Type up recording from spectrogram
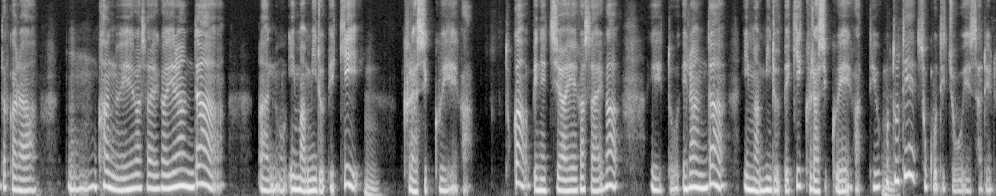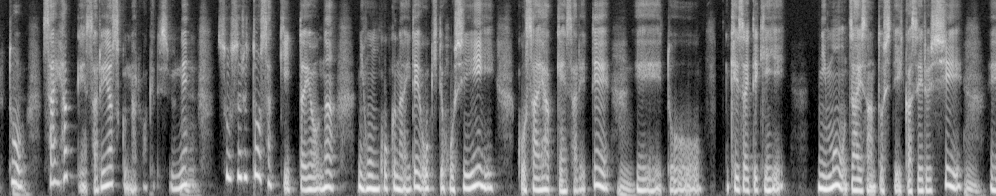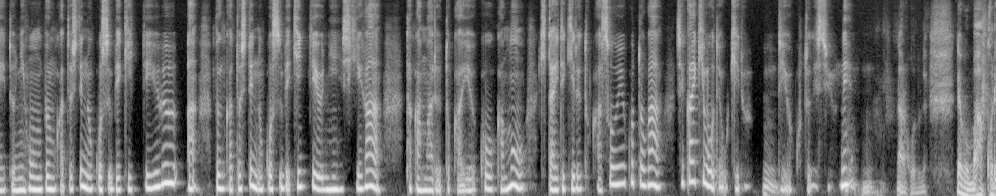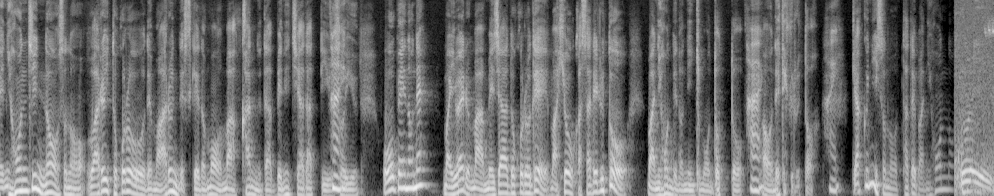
だから、うん、カンヌ映画祭が選んだ、あの、今見るべきうん。クラシック映画とか、ベネチア映画祭が、えっ、と、選んだ今見るべきクラシック映画っていうことで、そこで上映されると、うん。再発見されやすくなるわけですよね。うん。そうすると、さっき言ったような日本国内で起きてほしい、こう再発見されて、うん。えっ、と、経済的にも財産として活かせるし、うんえっ、と、日本文化として残すべきっていう、あ、文化として残すべきっていう認識が高まるとかいう効果も期待できるとか、そういうことが世界規模で起きるうんっていうことですよね。うんなるほどね。でもまあこれ日本人のその悪いところでもあるんですけども、まあカンヌだ、ベネチアだっていうはいそういう欧米のね、まあいわゆるまあメジャーどころでまあ評価されると、まあ日本での人気もどっとはいあ出てくると。はい。逆にその例えば日本の Three,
